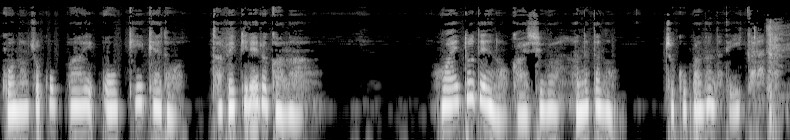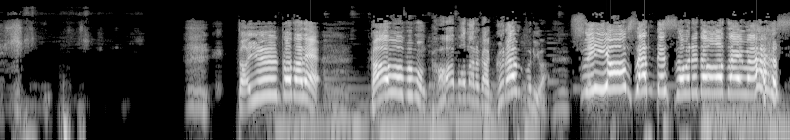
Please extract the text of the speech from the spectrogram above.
このチョコパイ大きいけど食べきれるかな？ホワイトデーのお返しはあなたのチョコバナナでいいからね。ということで、カーボ部門カーボナルがグランプリは、水曜さんですおめでとうございます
